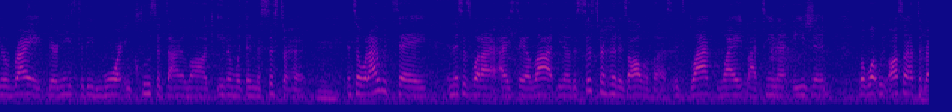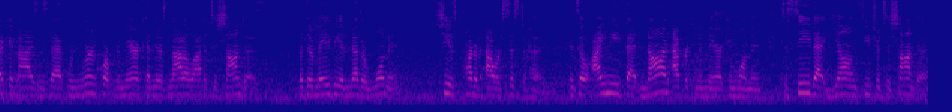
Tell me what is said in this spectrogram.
you're right. There needs to be more inclusive dialogue, even within the sisterhood. Mm. And so, what I would say, and this is what I, I say a lot, you know, the sisterhood is all of us. It's black, white, Latina, Asian. But what we also have to recognize is that when we're in corporate America, and there's not a lot of Thasundas, but there may be another woman, she is part of our sisterhood. And so I need that non African American woman to see that young future Thasunda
